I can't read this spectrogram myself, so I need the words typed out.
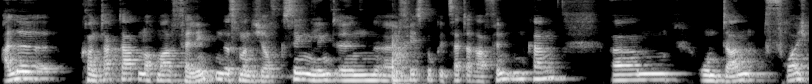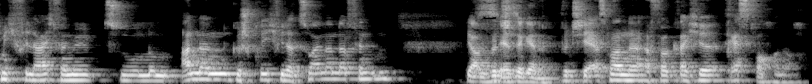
alle Kontaktdaten nochmal verlinken, dass man dich auf Xing, LinkedIn, äh, Facebook etc. finden kann. Ähm, und dann freue ich mich vielleicht, wenn wir zu einem anderen Gespräch wieder zueinander finden. Ja, und sehr, wünsch, sehr gerne. Wünsche dir erstmal eine erfolgreiche Restwoche noch.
